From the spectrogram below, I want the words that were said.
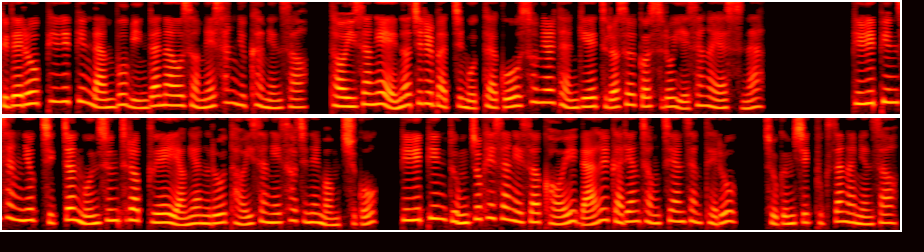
그대로 필리핀 남부 민다나오 섬에 상륙하면서 더 이상의 에너지를 받지 못하고 소멸 단계에 들어설 것으로 예상하였으나 필리핀 상륙 직전 몬순 트러프의 영향으로 더 이상의 서진을 멈추고 필리핀 동쪽 해상에서 거의 나흘가량 정체한 상태로 조금씩 북상하면서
